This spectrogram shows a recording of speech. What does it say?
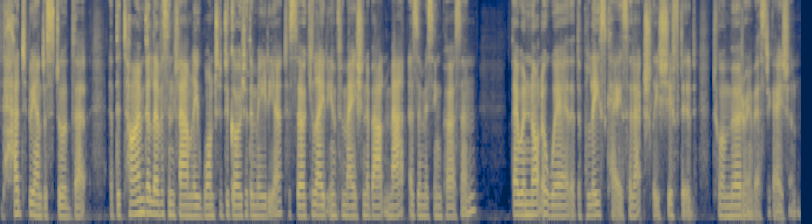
it had to be understood that at the time the Leveson family wanted to go to the media to circulate information about Matt as a missing person, they were not aware that the police case had actually shifted to a murder investigation.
